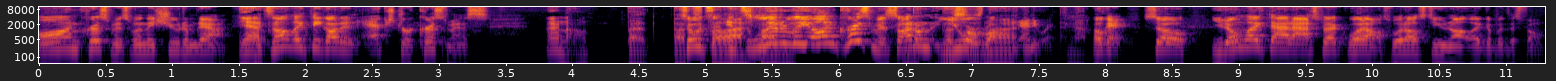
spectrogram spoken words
on Christmas when they shoot him down. Yeah. it's not like they got an extra Christmas. I don't know, but that's So it's it's literally on Christmas. So I don't. You are wrong. not- anyway. no. Okay. So you don't like that aspect. What else? What else do you not like about this film?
